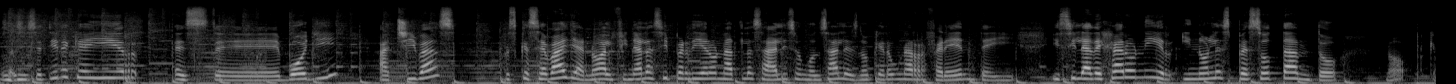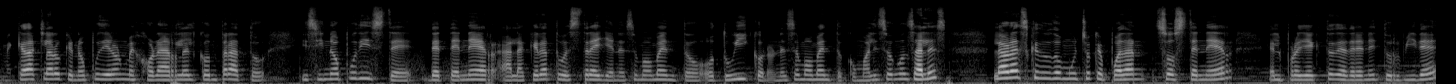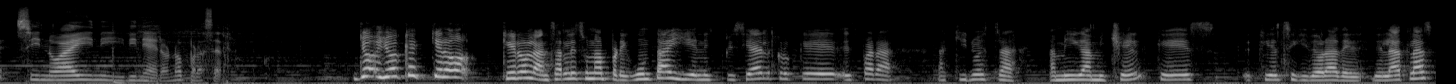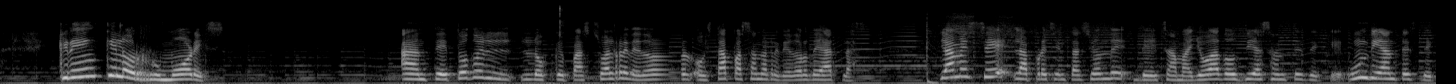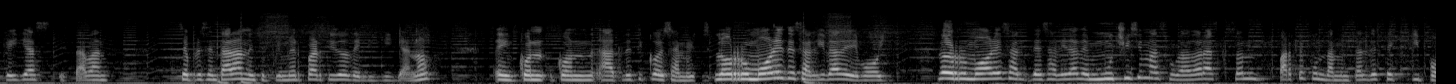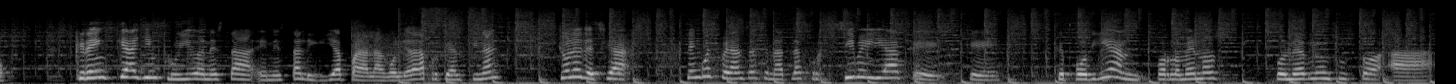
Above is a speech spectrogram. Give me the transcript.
O sea, si se tiene que ir este Boyi a Chivas, pues que se vaya, ¿no? Al final así perdieron Atlas a Alison González, ¿no? Que era una referente y, y si la dejaron ir y no les pesó tanto, ¿no? Porque me queda claro que no pudieron mejorarle el contrato y si no pudiste detener a la que era tu estrella en ese momento o tu ícono en ese momento como Alison González, la verdad es que dudo mucho que puedan sostener el proyecto de Adriana Turbide si no hay ni dinero, ¿no? Para hacerlo. Yo, yo que quiero quiero lanzarles una pregunta y en especial creo que es para aquí nuestra amiga Michelle, que es fiel seguidora del Atlas. ¿Creen que los rumores ante todo lo que pasó alrededor o está pasando alrededor de Atlas, llámese la presentación de, de Samayoa dos días antes de que, un día antes de que ellas estaban, se presentaran en su primer partido de liguilla, ¿no? Eh, con, Atlético de San Luis. Los rumores de salida de Boy, los rumores de salida de muchísimas jugadoras que son parte fundamental de este equipo. ¿Creen que haya influido en esta, en esta liguilla para la goleada? Porque al final yo le decía, tengo esperanzas en Atlas porque sí veía que, que, podían por lo menos ponerle un susto a,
